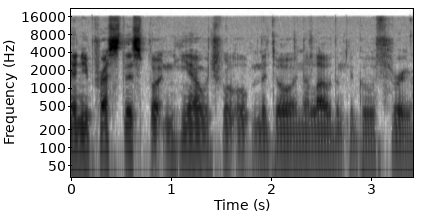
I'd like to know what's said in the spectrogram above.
Then you press this button here which will open the door and allow them to go through.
